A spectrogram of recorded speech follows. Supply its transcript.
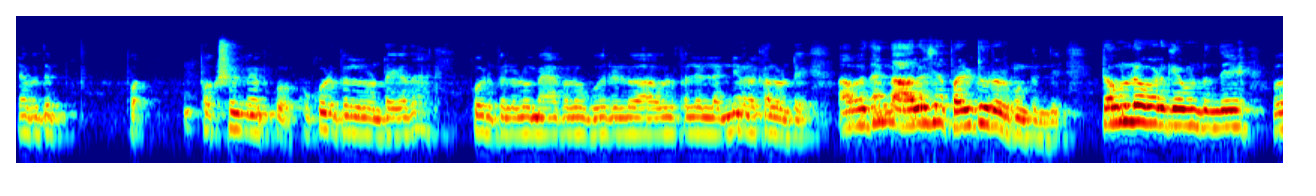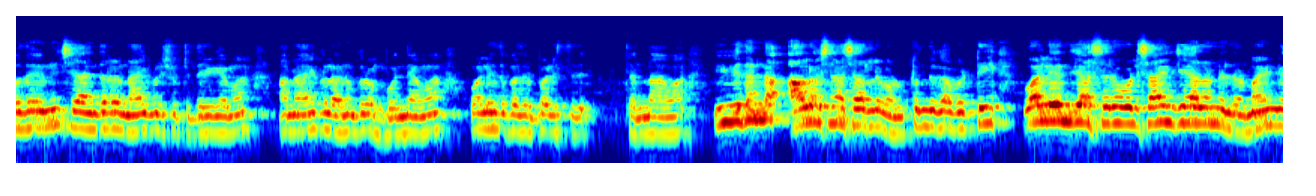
లేకపోతే ప- పక్షులు మేపుకో కోడి పిల్లలు ఉంటాయి కదా కోడి పిల్లలు మేకలు గొర్రెలు ఆవులు పిల్లలు అన్ని రకాలు ఉంటాయి. ఆ విధంగా ఆలోచన పల్లెటూరు వరకు ఉంటుంది. టౌన్లో వాడికి ఏముంటుంది? ఉదయం నుంచి సాయంత్రం నాయకుల చుట్టూ తిరిగామా? ఆ నాయకుల అనుగ్రహం పొందామా? వాళ్ళు ఏదో పది రూపాయలు ఇస్తుంది తిన్నామా? ఈ విధంగా ఆలోచన సార్లు ఉంటుంది కాబట్టి వాళ్ళు ఏం చేస్తారో వాళ్ళు సాయం చేయాలని మైండ్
